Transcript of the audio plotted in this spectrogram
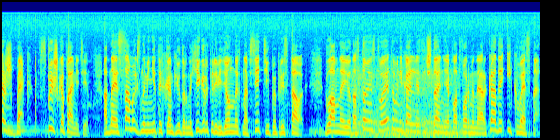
Флэшбэк. Вспышка памяти. Одна из самых знаменитых компьютерных игр, переведенных на все типы приставок. Главное ее достоинство — это уникальное сочетание платформенной аркады и квеста.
